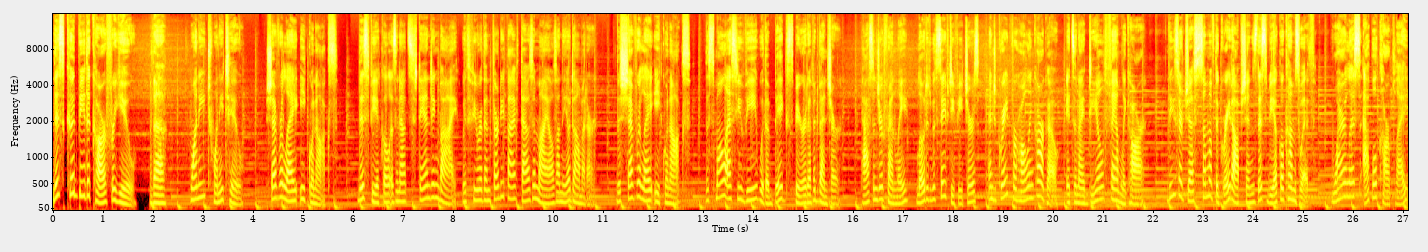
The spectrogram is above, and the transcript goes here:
This could be the car for you. The 2022 Chevrolet Equinox. This vehicle is an outstanding buy with fewer than 35,000 miles on the odometer. The Chevrolet Equinox, the small SUV with a big spirit of adventure. Passenger-friendly, loaded with safety features, and great for hauling cargo, it's an ideal family car. These are just some of the great options this vehicle comes with. Wireless Apple CarPlay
